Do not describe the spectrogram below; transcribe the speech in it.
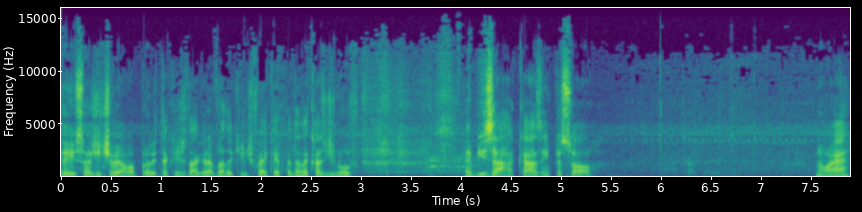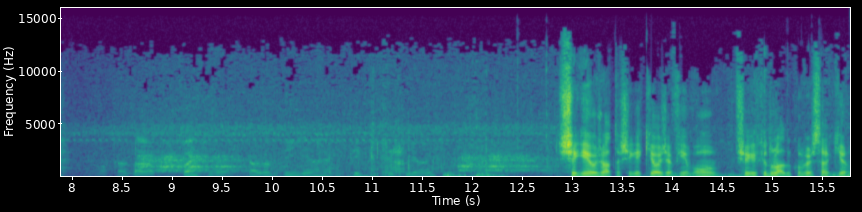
é isso, a gente vai aproveitar que a gente tá gravando aqui, a gente vai cair pra dentro da casa de novo. É bizarra a casa, hein, pessoal? Não é? Uma casa velho. Casa. Cheguei, ô Jota, chega aqui, ó, Jefinho. Vamos, chega aqui do lado conversar aqui, ó.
